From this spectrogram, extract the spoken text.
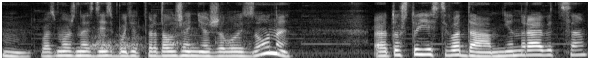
Хм, возможно, здесь будет продолжение жилой зоны. Э, то, что есть вода, мне нравится.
